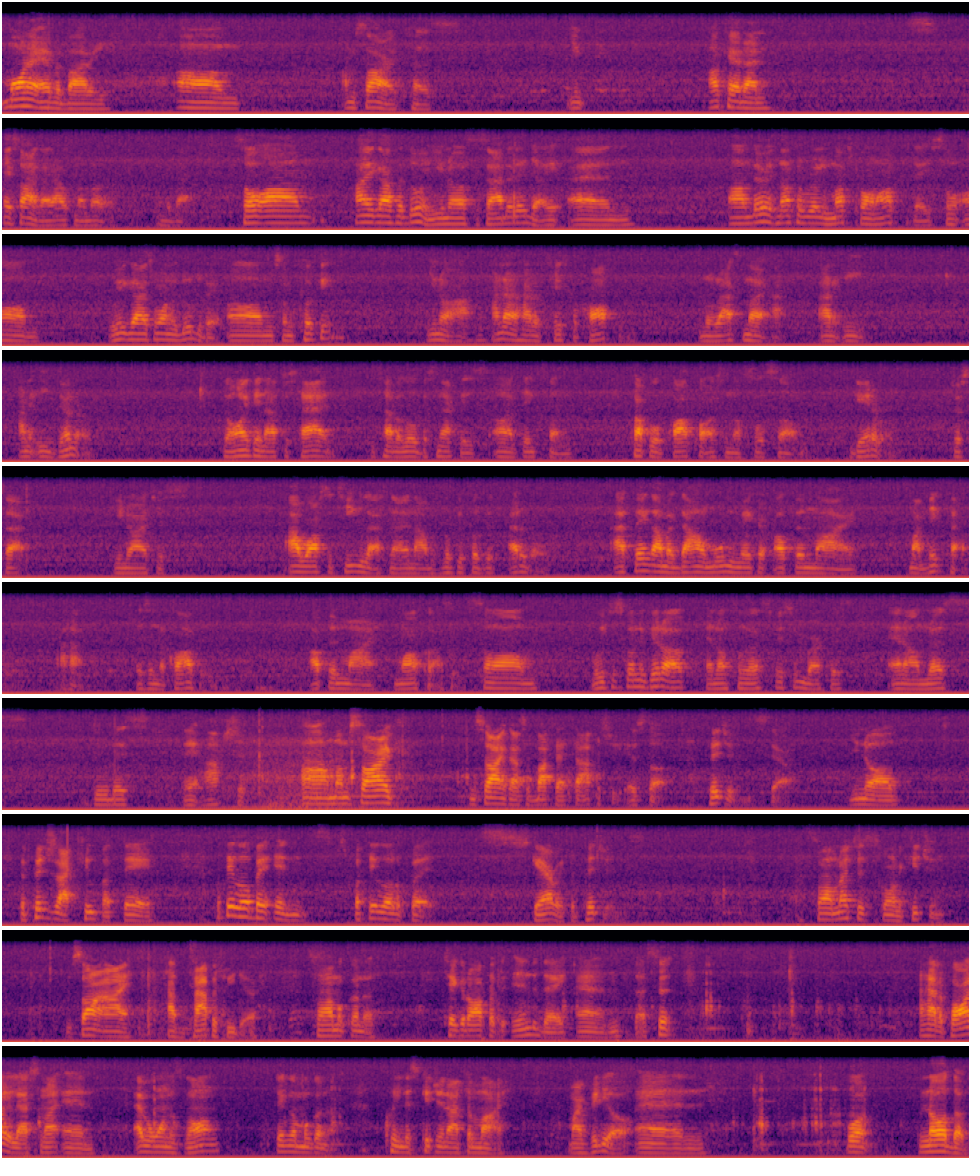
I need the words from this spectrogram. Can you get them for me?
Morning, everybody. Um, I'm sorry, cause you. Okay then. Hey, sorry that was my mother in the back. So um, how you guys are doing? You know, it's a Saturday day, and um, there is nothing really much going on today. So um, what you guys want to do today? Um, some cooking. You know, I, I never had a taste for coffee. You know, last night I, I didn't eat. I didn't eat dinner. The only thing I've just had, just had a little bit snack is, uh, I think some couple of pop tarts and also some Gatorade. Just that. You know, I just I watched the TV last night and I was looking for this editor. I think I'm a down movie maker up in my my big tablet. I have it's in the closet. Up in my mall closet. So um we're just gonna get up and also let's get some breakfast and um let's do this the option. Um I'm sorry I'm sorry guys about that tapestry. It's the pigeons there. You know the pigeons are cute but they but they a little bit in but they a little bit scary, the pigeons. So I'm not just going to the kitchen. I'm sorry I have the tapestry there. So I'm gonna take it off at the end of the day and that's it. I had a party last night and everyone is gone. I think I'm gonna clean this kitchen after my my video and well no the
